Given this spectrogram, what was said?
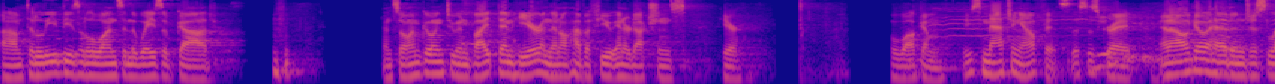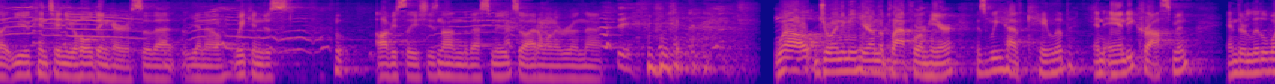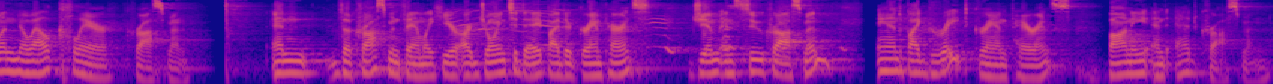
um, to lead these little ones in the ways of God. and so I'm going to invite them here, and then I'll have a few introductions here. Well, welcome. These matching outfits. This is great. And I'll go ahead and just let you continue holding her so that, you know, we can just. Obviously, she's not in the best mood, so I don't want to ruin that. Well, joining me here on the platform here is we have Caleb and Andy Crossman and their little one, Noelle Claire Crossman. And the Crossman family here are joined today by their grandparents, Jim and Sue Crossman, and by great grandparents, Bonnie and Ed Crossman.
